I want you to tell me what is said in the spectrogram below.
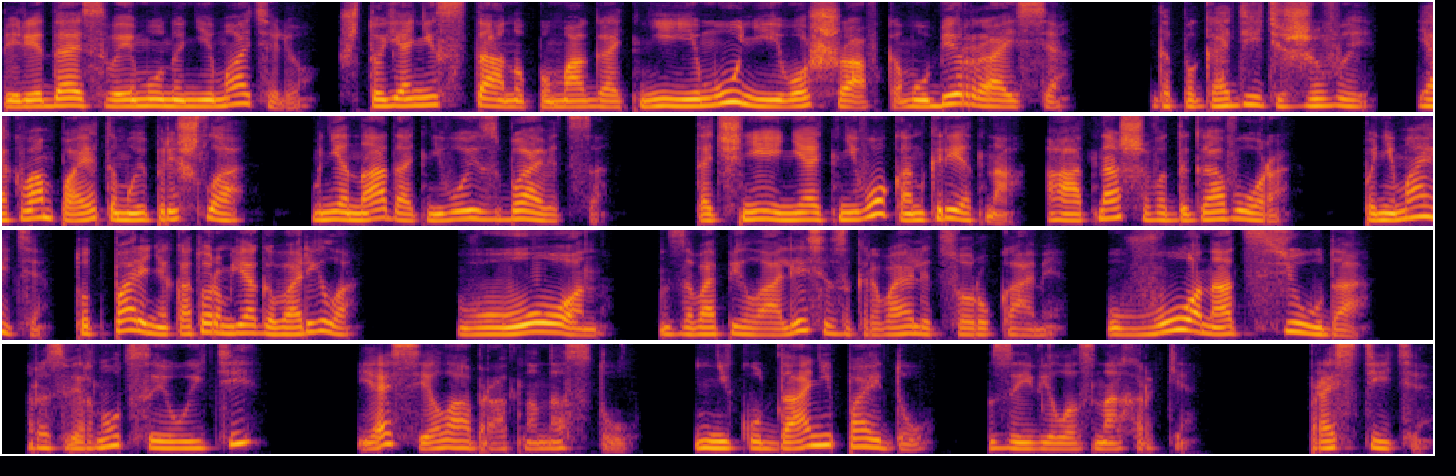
Передай своему нанимателю, что я не стану помогать ни ему, ни его шавкам. Убирайся. Да погодите же вы. Я к вам поэтому и пришла. Мне надо от него избавиться. Точнее, не от него конкретно, а от нашего договора. Понимаете? Тот парень, о котором я говорила. Вон, завопила Олеся, закрывая лицо руками. Вон отсюда. Развернуться и уйти? Я села обратно на стул. Никуда не пойду, заявила знахарке. Простите,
